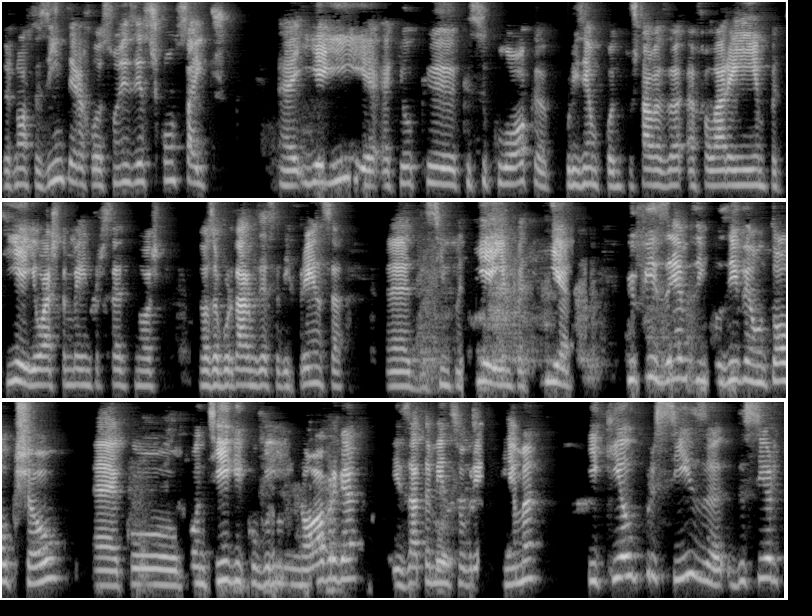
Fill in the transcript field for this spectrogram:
das nossas interrelações, esses conceitos. Uh, e aí aquilo que, que, se coloca, por exemplo, quando tu estavas a, a, falar em empatia, e eu acho também interessante nós, nós abordarmos essa diferença uh, de simpatia e empatia, que fizemos inclusive um talk show com, contigo e com o Bruno Nóbrega, exatamente sobre esse tema, e que ele precisa de ser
